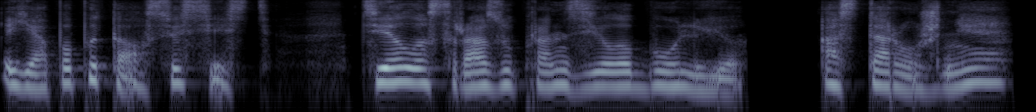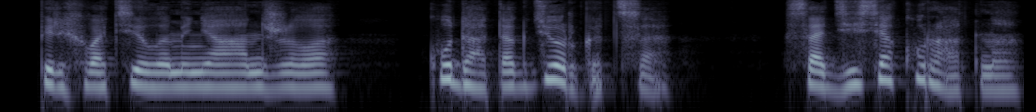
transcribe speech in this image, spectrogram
Я попытался сесть. Тело сразу пронзило болью. «Осторожнее!» — перехватила меня Анжела. «Куда так дергаться? Садись аккуратно».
